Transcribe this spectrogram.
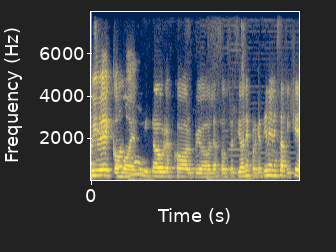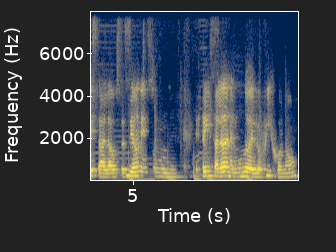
vive como en... Tauro, Escorpio, las obsesiones, porque tienen esa fijeza, la obsesión es un, está instalada en el mundo de lo fijo, ¿no?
